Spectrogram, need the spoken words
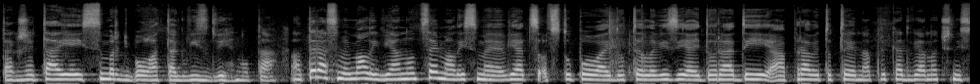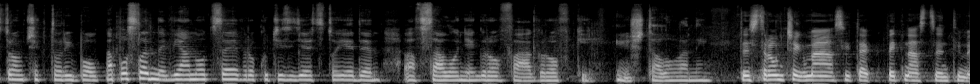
Takže tá jej smrť bola tak vyzdvihnutá. A teraz sme mali Vianoce, mali sme viac vstupov aj do televízie, aj do rady a práve toto je napríklad Vianočný stromček, ktorý bol na posledné Vianoce v roku 1901 v salóne grofa a grofky inštalovaný. Ten stromček má asi tak 15 cm,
